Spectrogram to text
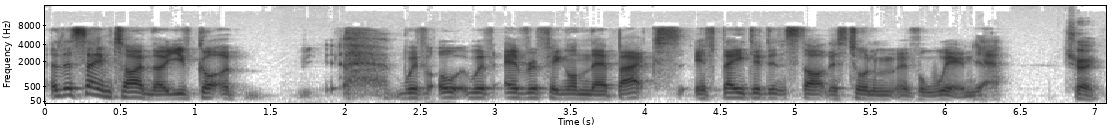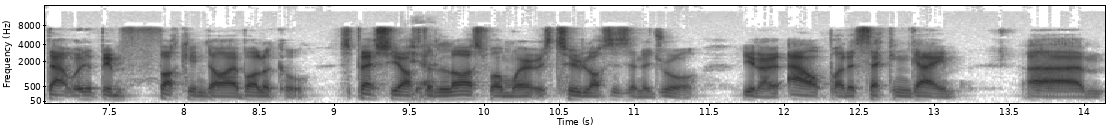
at the same time though, you've got to. With with everything on their backs, if they didn't start this tournament with a win, Yeah. True. that would have been fucking diabolical. Especially after Yeah. the last one where it was two losses and a draw. You know, out by the second game. Um,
